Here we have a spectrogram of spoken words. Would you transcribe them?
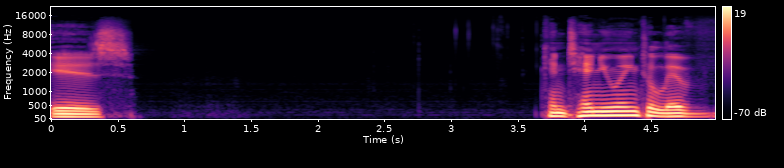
is continuing to live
